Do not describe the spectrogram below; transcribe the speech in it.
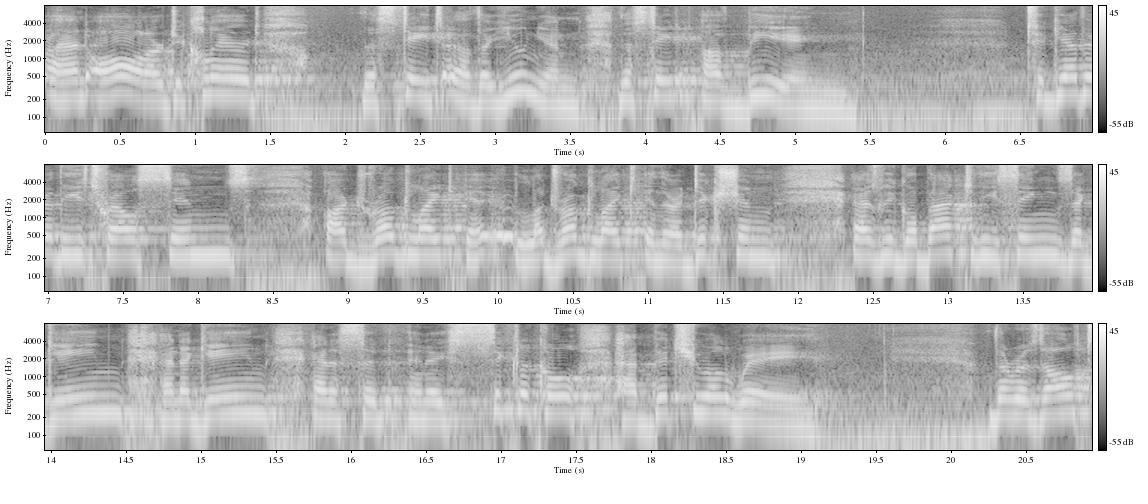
and all are declared the state of the union, the state of being. Together, these 12 sins are drug like, eh, drug -like in their addiction as we go back to these things again and again in a, in a cyclical, habitual way. The result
